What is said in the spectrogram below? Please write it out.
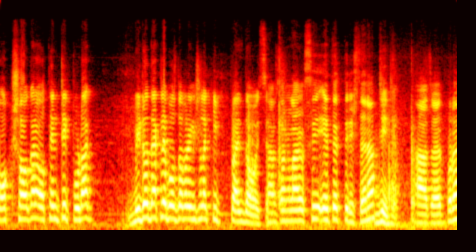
বক্স সহকারে অথেন্টিক প্রোডাক্ট ভিডিও দেখলে বুঝতে পারবেন ইনশাল্লাহ কি প্রাইস দেওয়া হয়েছে। স্যামসাং গ্যালাক্সি এ তেত্রিশ তাই না? জি জি। আচ্ছা এরপরে?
